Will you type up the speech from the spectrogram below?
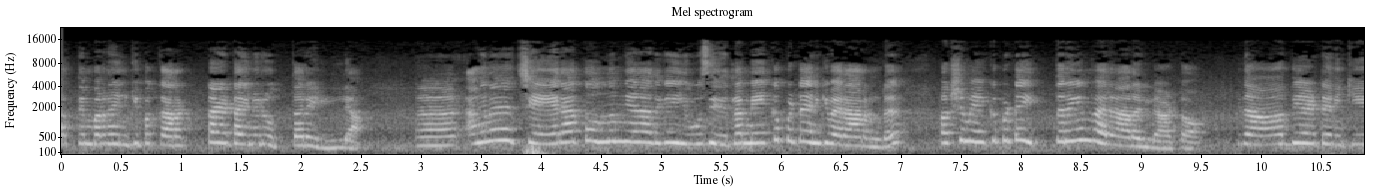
സത്യം പറഞ്ഞാൽ എനിക്കിപ്പോ കറക്റ്റ് ആയിട്ട് അതിനൊരു ഉത്തരം ഇല്ല അങ്ങനെ ചേരാത്ത ഒന്നും ഞാൻ അധികം യൂസ് ചെയ്തിട്ടില്ല. മേക്കപ്പ് ഇട്ട എനിക്ക് വരാറുണ്ട്. പക്ഷെ മേക്കപ്പ് ഇട്ട ഇത്രയും വരാറില്ല കേട്ടോ ഇത് ആദ്യമായിട്ട് എനിക്ക്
